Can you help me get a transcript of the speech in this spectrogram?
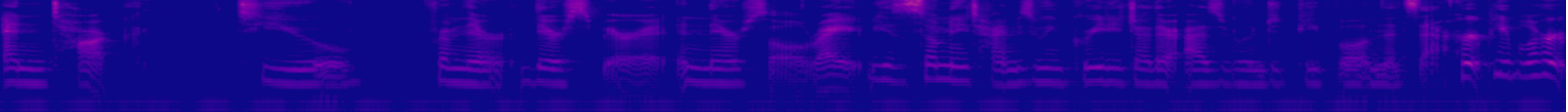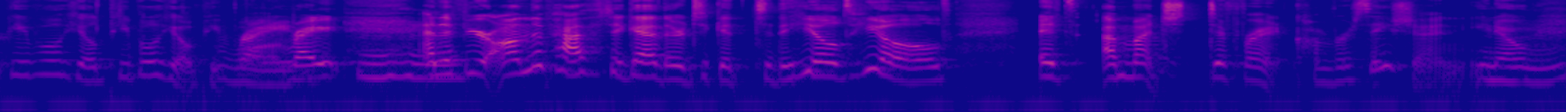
and talk to you from their their spirit and their soul, right? Because so many times we greet each other as wounded people, and that's that hurt people, hurt people, healed people, heal people, Right. right? Mm-hmm. And if you're on the path together to get to the healed, healed, it's a much different conversation. You know, mm-hmm.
